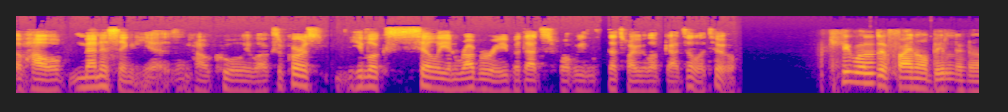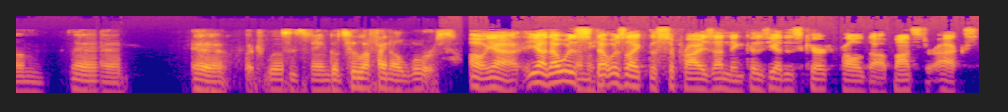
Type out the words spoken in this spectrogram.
of how menacing he is and how cool he looks. Of course, he looks silly and rubbery, but that's what we that's why we love Godzilla too. He was the final villain on uh, uh, what was his name? Godzilla Final Wars. Oh yeah, yeah. That was that was like the surprise ending because he had this character called uh, Monster X,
